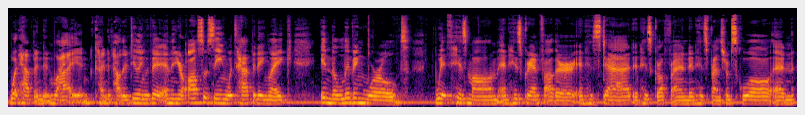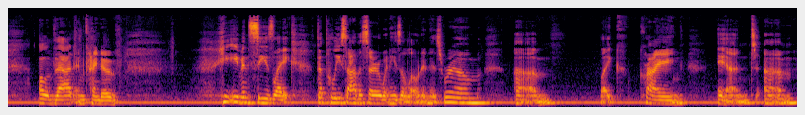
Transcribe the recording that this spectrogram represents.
what happened and why, and kind of how they're dealing with it. And then you're also seeing what's happening, like in the living world with his mom and his grandfather and his dad and his girlfriend and his friends from school and all of that, and kind of he even sees like the police officer when he's alone in his room, um, like crying, and um,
